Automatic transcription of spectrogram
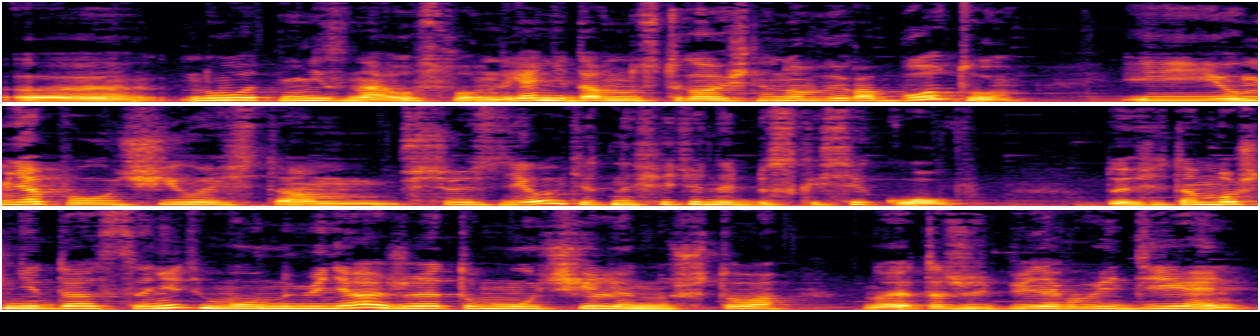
Э, ну вот, не знаю, условно, я недавно устроилась на новую работу, и у меня получилось там все сделать относительно без косяков – то есть это можно недооценить, мол, ну меня же этому учили, ну что, Но это же первый день,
